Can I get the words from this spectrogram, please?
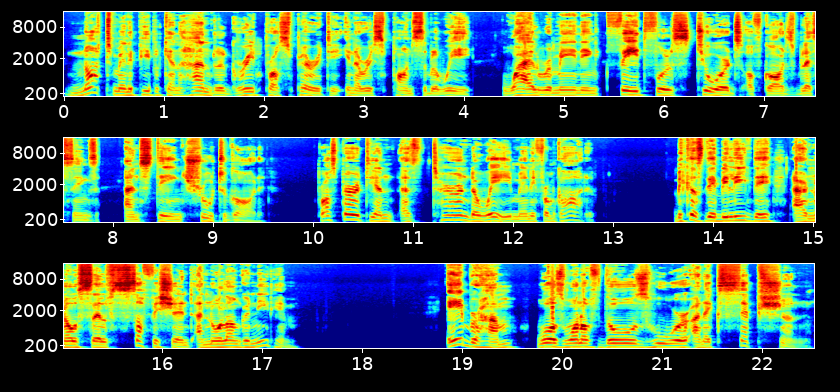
Not many people can handle great prosperity in a responsible way while remaining faithful stewards of God's blessings and staying true to God. Prosperity has turned away many from God because they believe they are now self sufficient and no longer need Him. Abraham was one of those who were an exception.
